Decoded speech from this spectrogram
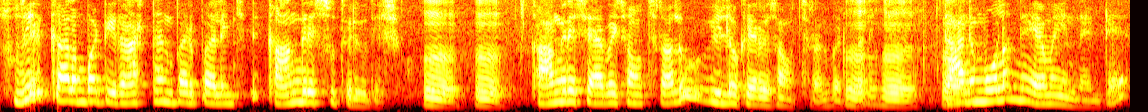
సుదీర్ఘకాలం పాటు ఈ రాష్ట్రాన్ని పరిపాలించింది కాంగ్రెస్ తెలుగుదేశం. కాంగ్రెస్ యాభై సంవత్సరాలు వీళ్ళు ఒక ఇరవై సంవత్సరాలు పరిపాలించారు దాని మూలంగా ఏమైందంటే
